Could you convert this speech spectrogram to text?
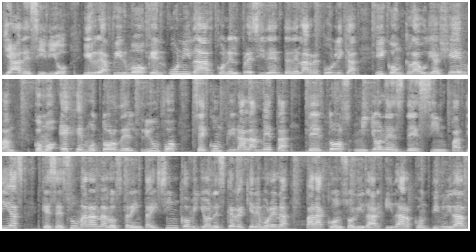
ya decidió y reafirmó que en unidad con el presidente de la República y con Claudia Sheinbaum como eje motor del triunfo, se cumplirá la meta de 2 millones de simpatías que se sumarán a los 35 millones que requiere Morena para consolidar y dar continuidad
